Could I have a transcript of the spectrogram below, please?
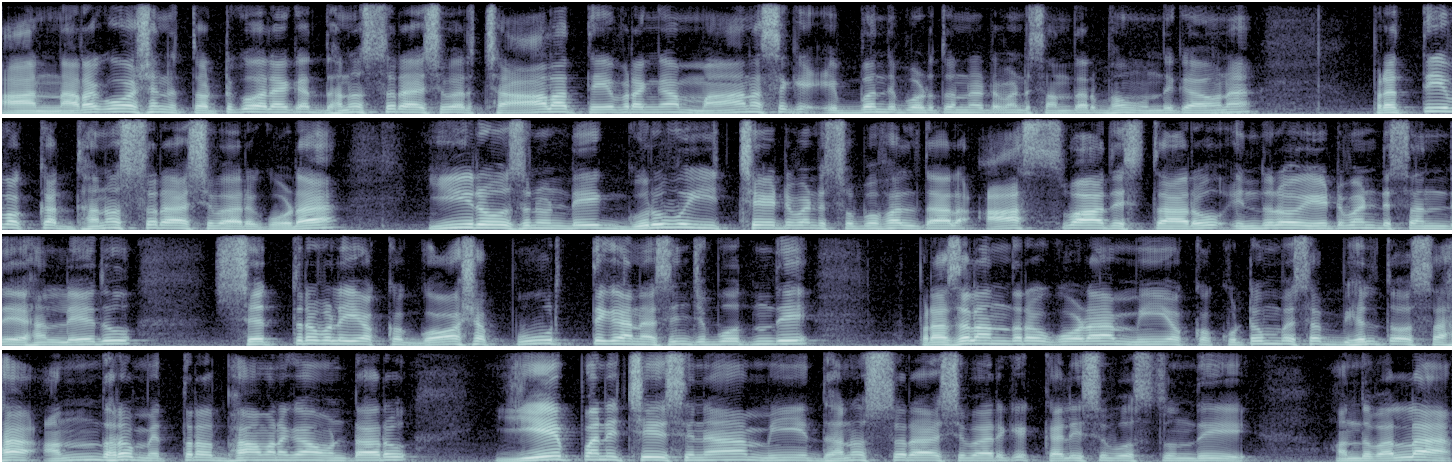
ఆ నరఘోషని తట్టుకోలేక ధనుస్సు రాశి వారు చాలా తీవ్రంగా మానసిక ఇబ్బంది పడుతున్నటువంటి సందర్భం ఉంది కావున ప్రతి ఒక్క ధనుస్సు రాశి వారు కూడా ఈ రోజు నుండి గురువు ఇచ్చేటువంటి శుభ ఫలితాలు ఆస్వాదిస్తారు. ఇందులో ఎటువంటి సందేహం లేదు. శత్రువుల యొక్క ఘోష పూర్తిగా నశించిపోతుంది. ప్రజలందరూ కూడా మీ యొక్క కుటుంబ సభ్యులతో సహా అందరూ మిత్రభావనగా ఉంటారు. ఏ పని చేసినా మీ ధనుస్సు రాశి వారికి కలిసి వస్తుంది. అందువల్ల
